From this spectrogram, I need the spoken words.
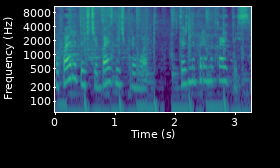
Попереду ще безліч пригод, тож не перемикайтесь.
